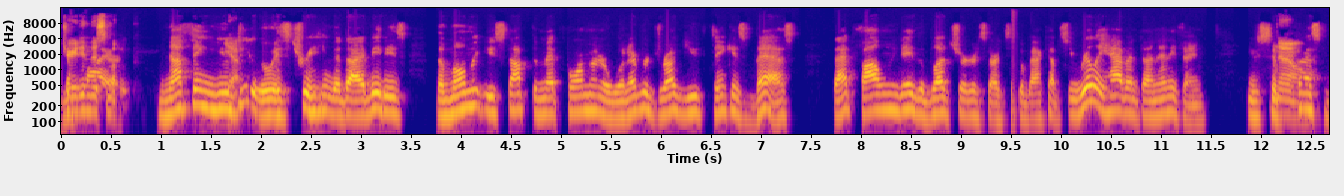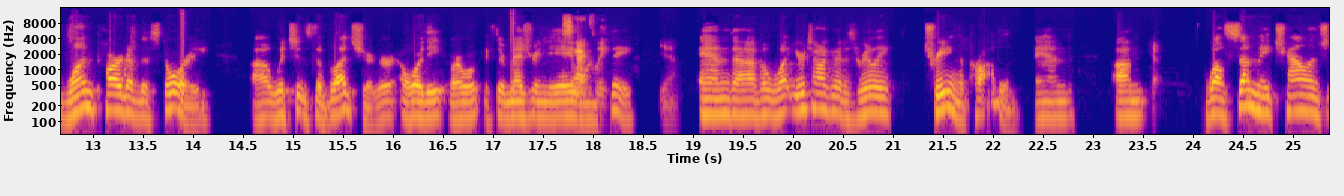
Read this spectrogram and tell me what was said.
treating the, the smoke. Nothing you Yeah. do is treating the diabetes. The moment you stop the metformin or whatever drug you think is best, that following day the blood sugar starts to go back up. So you really haven't done anything. You No. suppressed one part of the story, uh, which is the blood sugar, or the or if they're measuring the A1C. Yeah. And uh, but what you're talking about is really treating the problem. And um, Yeah. while some may challenge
